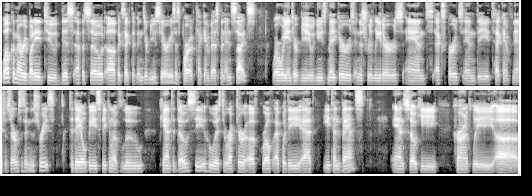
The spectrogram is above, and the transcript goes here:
Welcome, everybody, to this episode of Executive Interview Series as part of Tech Investment Insights, where we interview newsmakers, industry leaders, and experts in the tech and financial services industries. Today, we'll be speaking with Lou Piantedosi, who is Director of Growth Equity at Eaton Vance. And so he currently uh,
